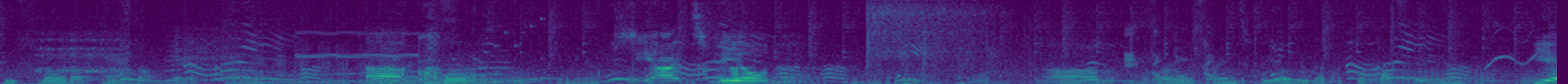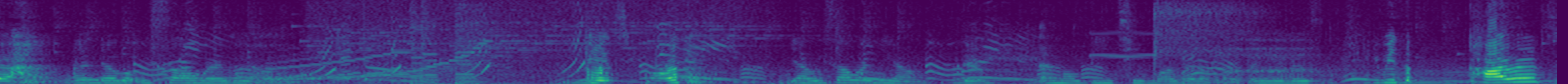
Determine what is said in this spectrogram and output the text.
to Florida and stopped there. Uh, cool. See Heinz Field. Uh, sorry, was Heinz Field? Is that the football stadium? Yeah. I know, but we saw where the um, Park. yeah, we saw where the um, their MLB team was. I don't know what the name is. You mean the Pirates?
